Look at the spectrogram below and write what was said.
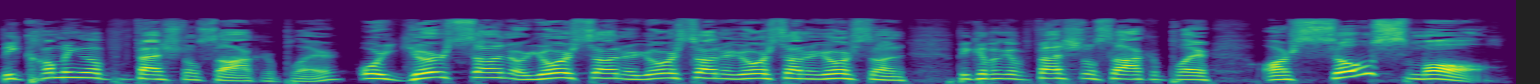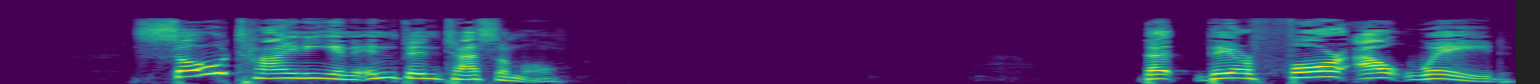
becoming a professional soccer player, or your son, or your son, or your son, or your son, or your son becoming a professional soccer player are so small, so tiny and infinitesimal that they are far outweighed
